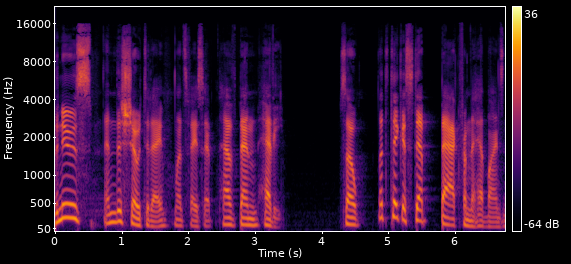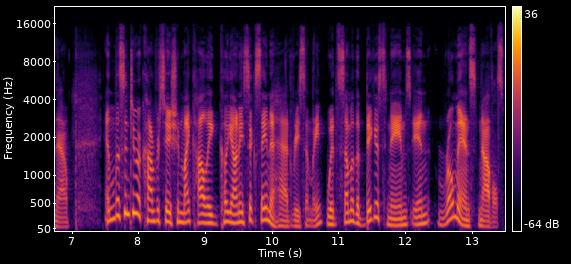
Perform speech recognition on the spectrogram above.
The news and this show today, let's face it, have been heavy. So let's take a step back from the headlines now and listen to a conversation my colleague Kalyani Saxena had recently with some of the biggest names in romance novels.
